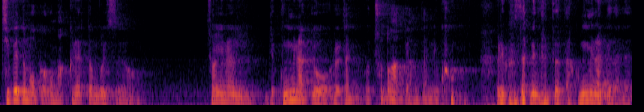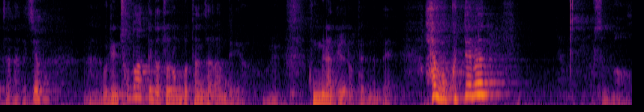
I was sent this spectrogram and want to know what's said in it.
집에도 못 가고 막 그랬던 거 있어요. 저희는 이제 국민학교를 다녔고 초등학교 안 다니고 우리 권사님들도 다 국민학교 다녔잖아, 그죠? 우리는 초등학교도 졸업 못한 사람들이요. 국민학교 졸업했는데, 아이고 그때는 무슨 뭐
